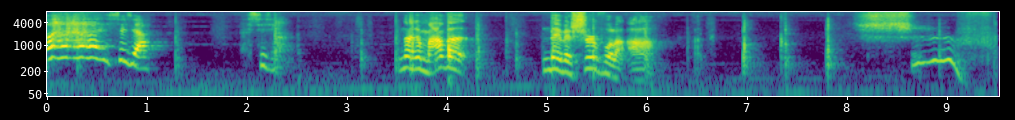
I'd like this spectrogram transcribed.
哎哎哎，谢谢，谢谢。那就麻烦那位师傅了啊。师傅，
